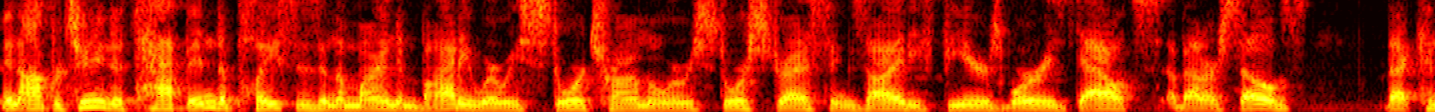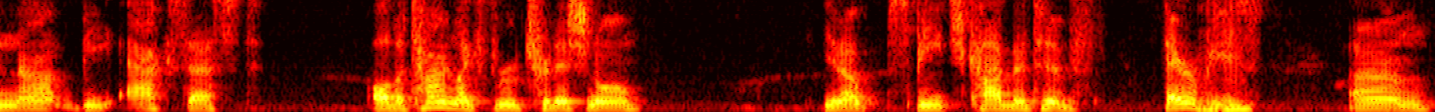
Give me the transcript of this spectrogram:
an opportunity to tap into places in the mind and body where we store trauma, where we store stress, anxiety, fears, worries, doubts about ourselves that cannot be accessed all the time, like through traditional, you know, speech cognitive therapies. Mm-hmm. Um,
